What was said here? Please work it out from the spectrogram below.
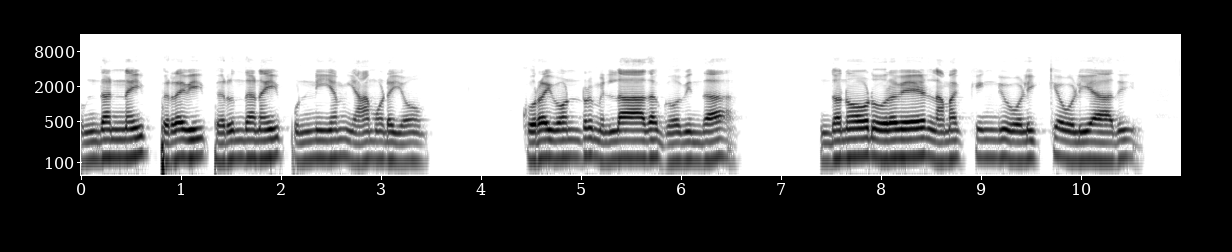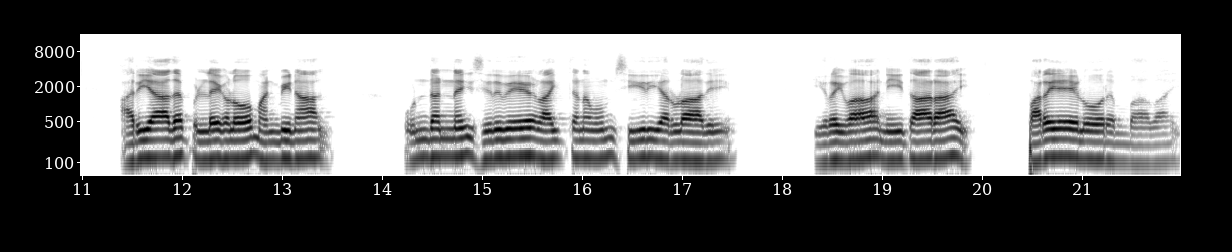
உண்டன்னை பிறவி பெருந்தனை புண்ணியம் யாமுடையோம்? குறைவொன்றுமில்லாத கோவிந்தா உந்தனோடு உறவேல் நமக்கிங்கு ஒழிக்க ஒழியாது. அறியாத பிள்ளைகளோம் அன்பினால் உண்டன்னை சிறுவேல் ஐத்தனமும் சீறி அருளாதே. இறைவா நீ தாராய் பறையேலோரெம்பாவாய்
